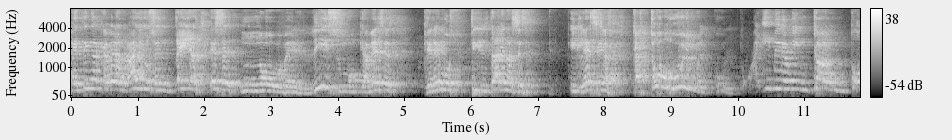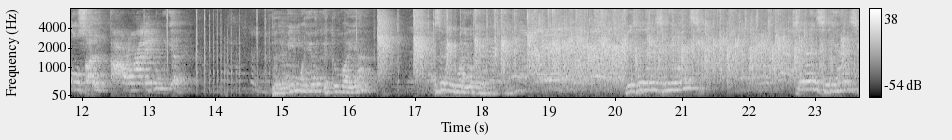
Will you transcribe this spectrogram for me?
que tenga que haber rayos, centellas, ese novelismo que a veces queremos tildar en las iglesias, que estuvo bueno el culto. Ahí mire, brincaron, todos saltaron, aleluya. Pero el mismo Dios que estuvo allá, es el mismo Dios que aquí. Esa es la enseñanza. Esa es la enseñanza.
